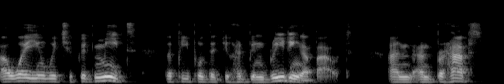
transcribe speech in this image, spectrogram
a, way in which you could meet the people that you had been reading about and and perhaps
